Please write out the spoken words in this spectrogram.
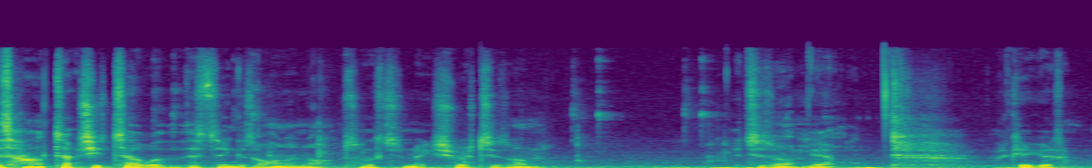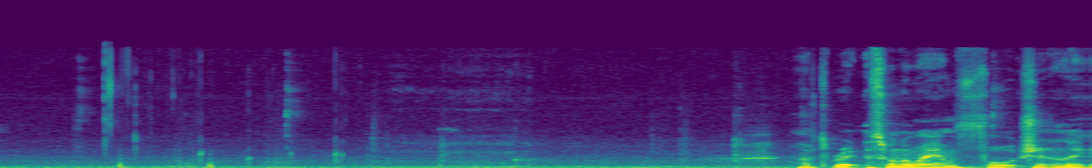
it's hard to actually tell whether this thing is on or not. So let's just make sure it is on. It is on, yeah. Okay, good. I have to break this one away, unfortunately.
